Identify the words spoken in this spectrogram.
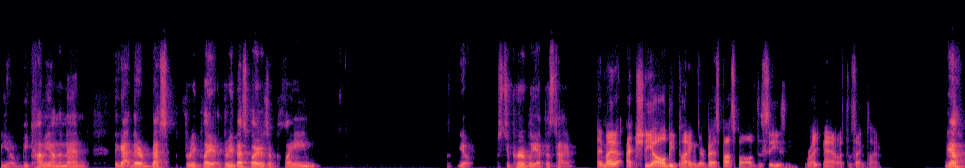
you know, becoming on the mend. They got their best three player, three best players are playing you know superbly at this time. They might actually all be playing their best basketball of the season right now at the same time. Yeah,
